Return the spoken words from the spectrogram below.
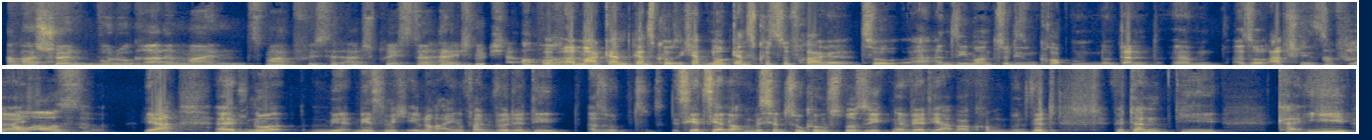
Aber schön, wo du gerade mein Smart Preset ansprichst, da hatte ich nämlich auch. Äh, Marc, ganz, ganz kurz, ich habe noch ganz kurz eine Frage zu, äh, an Simon zu diesem Kroppen. Und dann, ähm, also abschließend Hau vielleicht. raus. Ja, äh, nur mir, mir ist nämlich eben noch eingefallen, würde die, also ist jetzt ja noch ein bisschen Zukunftsmusik, ne, wird ja aber kommen. Und wird, wird dann die KI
